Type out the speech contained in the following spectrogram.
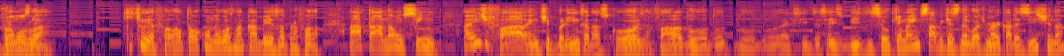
vamos lá que, que eu ia falar? Eu tava com um negócio na cabeça para falar. Ah, tá, não, sim. A gente fala, a gente brinca das coisas, fala do, do, do, do X16 bits, não sei o que, mas a gente sabe que esse negócio de mercado existe, né?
